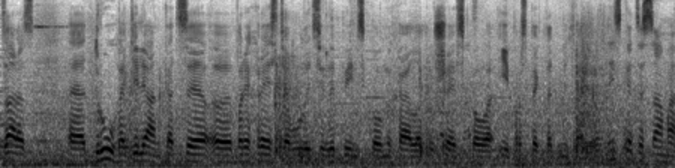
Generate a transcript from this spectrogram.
Зараз друга ділянка це е, перехрестя вулиці Липинського, Михайла Грушевського і проспекта Дмитра Євгенська. Це сама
